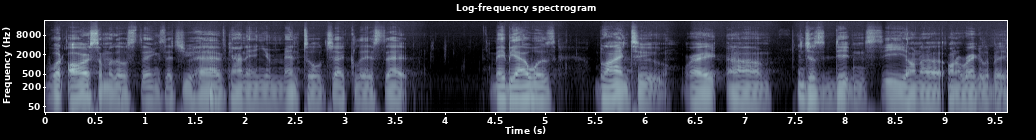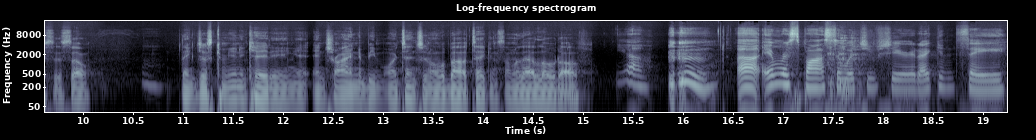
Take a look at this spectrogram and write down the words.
what are some of those things that you have kind of in your mental checklist that maybe I was blind to, right? Um, and just didn't see on a on a regular basis. So I think just communicating and, trying to be more intentional about taking some of that load off. Yeah. uh, in response to what you've shared, I can say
